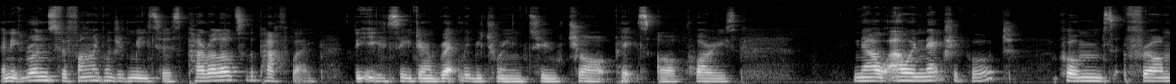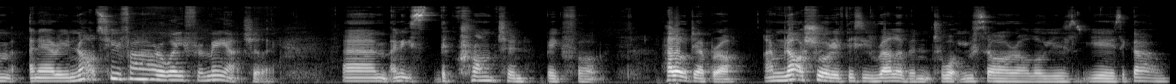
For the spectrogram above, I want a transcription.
and it runs for 500 metres parallel to the pathway that you can see directly between two chalk pits or quarries. Now, our next report comes from an area not too far away from me, actually, um, and it's the Cronton Bigfoot. Hello, Deborah. I'm not sure if this is relevant to what you saw all those years, years ago,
